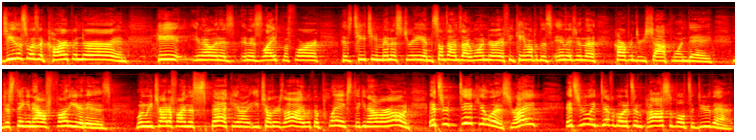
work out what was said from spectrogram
Jesus was a carpenter and he, you know, in his, in his life before his teaching ministry, and sometimes I wonder if he came up with this image in the carpentry shop one day, and just thinking how funny it is when we try to find the speck in each other's eye with the plank sticking out of our own. It's ridiculous, right? It's really difficult. It's impossible to do that.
